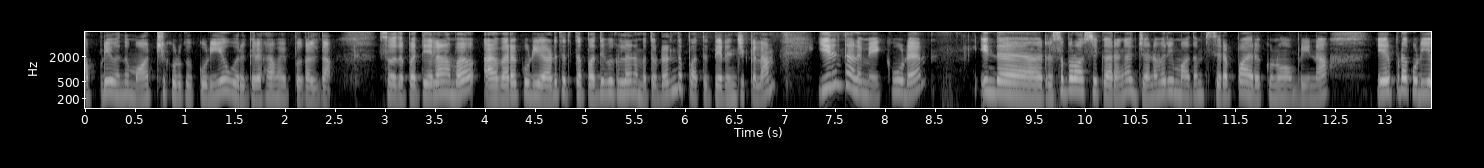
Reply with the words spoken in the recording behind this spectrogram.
அப்படியே வந்து மாற்றி கொடுக்கக்கூடிய ஒரு கிரக அமைப்புகள் தான். ஸோ அதை பற்றியெல்லாம் நம்ம வரக்கூடிய அடுத்தடுத்த பதிவுகளை நம்ம தொடர்ந்து பார்த்து தெரிஞ்சுக்கலாம். இருந்தாலுமே கூட இந்த ரிசபராசிக்காரங்க ஜனவரி மாதம் சிறப்பாக இருக்கணும் அப்படின்னா ஏற்படக்கூடிய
